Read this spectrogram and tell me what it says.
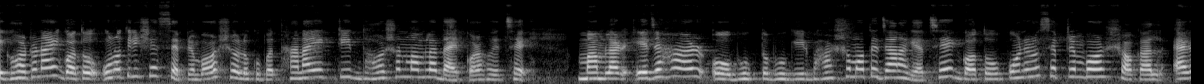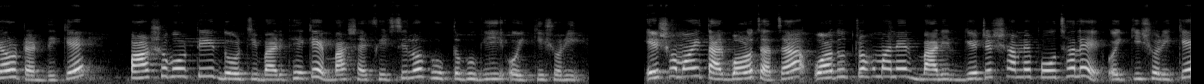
এ ঘটনায় গত উনত্রিশে সেপ্টেম্বর শৈলকুপা থানায় একটি ধর্ষণ মামলা দায়ের করা হয়েছে। মামলার এজাহার ও ভুক্তভোগীর ভাষ্যমতে জানা গেছে, গত পনেরো সেপ্টেম্বর সকাল এগারোটার দিকে পার্শ্ববর্তী দর্জি বাড়ি থেকে বাসায় ফিরছিল ভুক্তভোগী ওই কিশোরী। এ সময় তার বড় চাচা ওয়াদুদ রহমানের বাড়ির গেটের সামনে পৌঁছালে ওই কিশোরীকে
